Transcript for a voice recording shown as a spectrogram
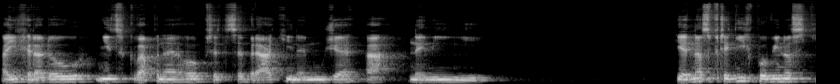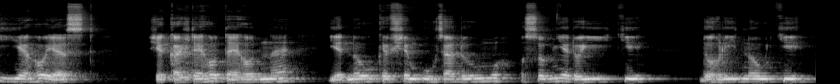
a jich radou nic kvapného přece brátí nemůže a nemíní. Jedna z předních povinností jeho jest, že každého tého dne jednou ke všem úřadům osobně dojíti, dohlídnouti,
